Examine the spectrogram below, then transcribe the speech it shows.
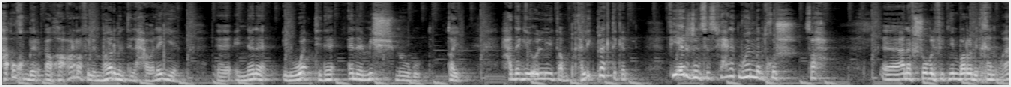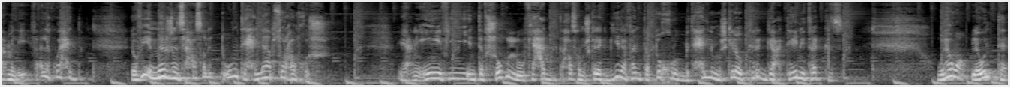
هأخبر أو هعرف ال environment اللي حواليا آه، إن أنا الوقت ده أنا مش موجود. طيب حد يجي يقول لي طب خليك practical في urgencies في حاجات مهمة بتخش صح؟ آه، أنا في الشغل في اتنين بره بيتخانقوا أعمل إيه؟ فقال لك واحد لو في emergency حصلت تقوم تحلها بسرعة وتخش. يعني إيه في أنت في شغل وفي حد حصل مشكلة كبيرة فأنت بتخرج بتحل المشكلة وبترجع تاني تركز. ولو لو أنت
